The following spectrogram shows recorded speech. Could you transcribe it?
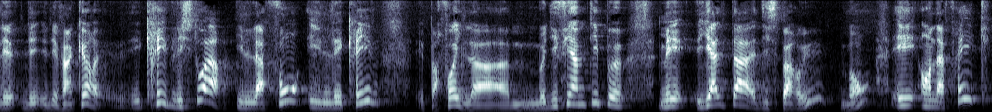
Les, les vainqueurs écrivent l'histoire. Ils la font, ils l'écrivent et parfois il la modifie un petit peu. Mais Yalta a disparu, bon, et en Afrique,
